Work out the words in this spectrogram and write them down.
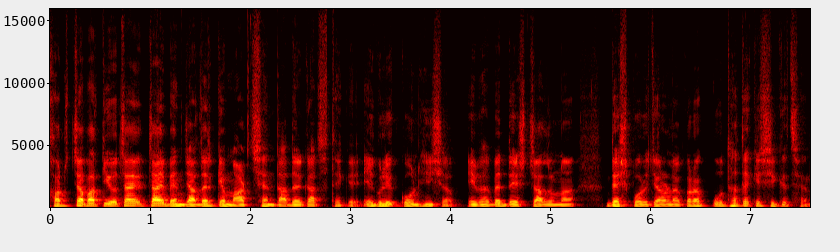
খরচাপাতিও চাই, চাইবেন, যাদেরকে মারছেন তাদের কাছ থেকে। এগুলি কোন হিসাব? এভাবে দেশ চালনা, দেশ পরিচালনা করা কোথা থেকে শিখেছেন?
